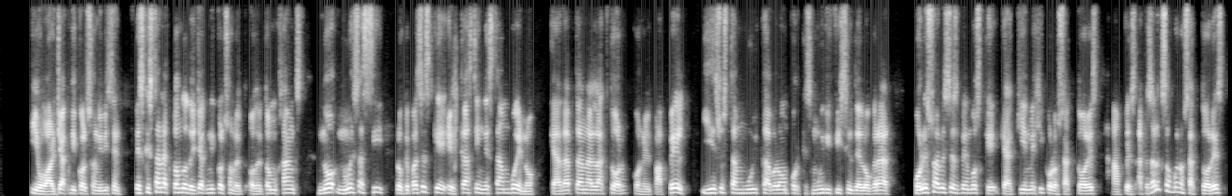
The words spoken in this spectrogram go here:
y o a Jack Nicholson y dicen, es que están actuando de Jack Nicholson o de Tom Hanks. No, no es así. Lo que pasa es que el casting es tan bueno que adaptan al actor con el papel y eso está muy cabrón porque es muy difícil de lograr. Por eso a veces vemos que, aquí en México los actores, a pesar de que son buenos actores,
